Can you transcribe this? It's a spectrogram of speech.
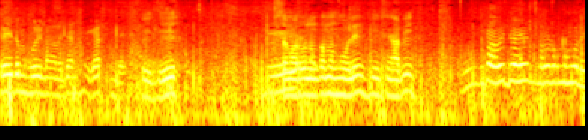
Pwede mo huli ng ano dyan. Ikat? Hindi. Pwede. Basta marunong ka manghuli, yung sinabi. Ikaw, hindi. Marunong mahuli.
